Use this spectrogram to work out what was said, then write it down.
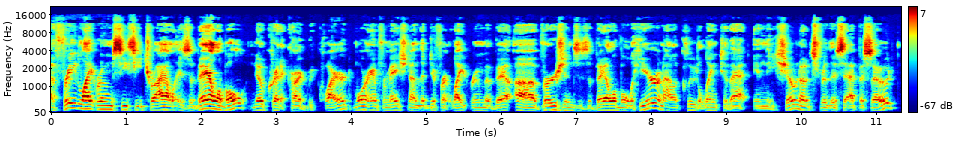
A free Lightroom CC trial is available, no credit card required. More information on the different Lightroom uh, versions is available here, and I'll include a link to that in the show notes for this episode.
